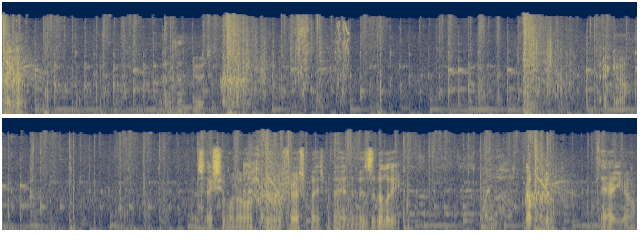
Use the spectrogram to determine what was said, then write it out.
There you go. That doesn't do it. Actually what I wanted to do in the first place, but I had invisibility. Nope. There you go.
